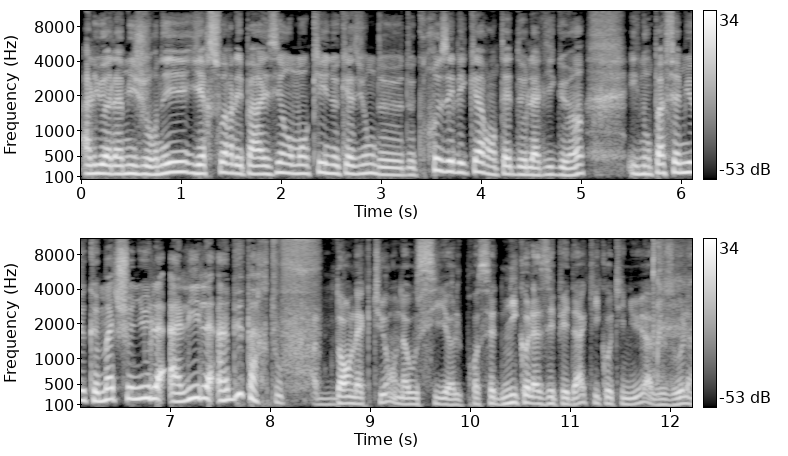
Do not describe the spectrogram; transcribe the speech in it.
a lieu à la mi-journée. Hier soir, les Parisiens ont manqué une occasion de, de creuser l'écart en tête de la Ligue 1. Ils n'ont pas fait mieux que match nul à Lille un but partout. Dans l'actu, on a aussi le procès de Nicolas Zepeda qui continue à Vesoul.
